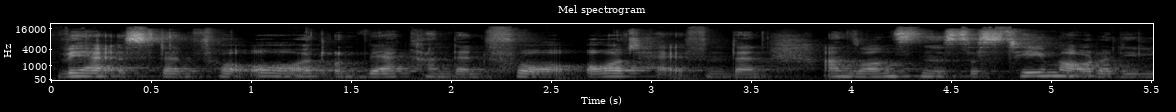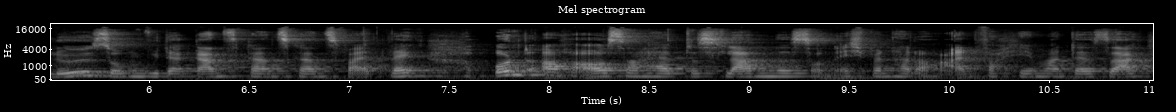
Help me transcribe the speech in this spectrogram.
wer ist denn vor Ort und wer kann denn vor Ort helfen. Denn ansonsten ist das Thema oder die Lösung wieder ganz, ganz, ganz weit weg und auch außerhalb des Landes. Und ich bin halt auch einfach jemand, der sagt,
